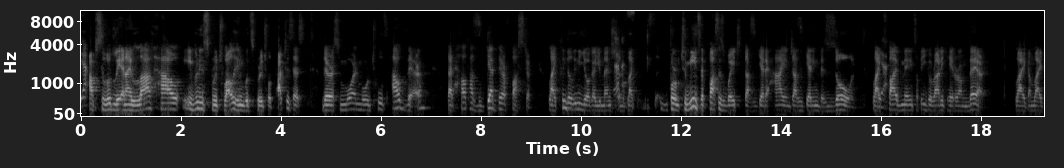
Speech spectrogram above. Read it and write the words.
Yeah. Absolutely. And I love how even in spirituality and with spiritual practices, there's more and more tools out there that help us get there faster. Like Kundalini yoga, you mentioned, yes. like for to me, it's the fastest way to just get a high and just getting the zone. Like yeah. five minutes of ego eradicator, I'm there. Like I'm like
